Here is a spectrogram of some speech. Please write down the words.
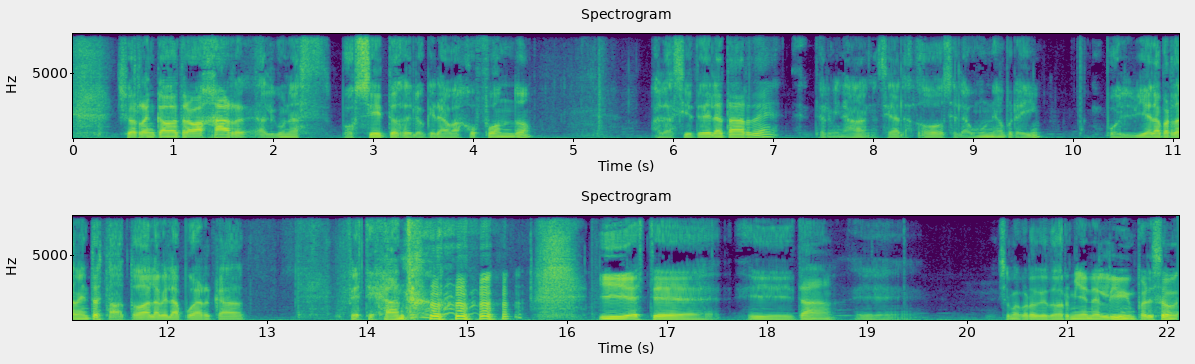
yo arrancaba a trabajar algunos bocetos de lo que era bajo fondo a las 7 de la tarde, terminaba, no sé, a las 12, a la 1, por ahí. Volví al apartamento, estaba toda la vela puerca festejando. y este, y está. Eh, yo me acuerdo que dormía en el living, por eso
